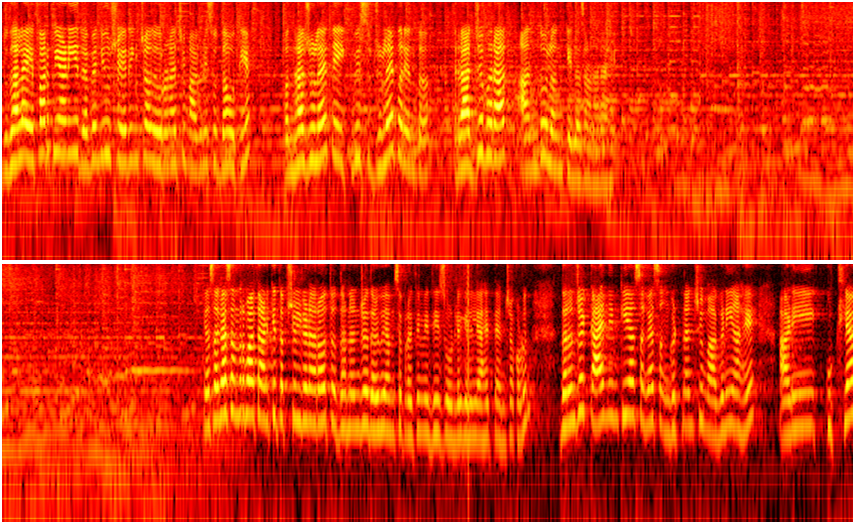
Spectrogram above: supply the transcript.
दुधाला एफ आर पी आणि रेव्हेन्यू शेअरिंगच्या धोरणाची मागणी सुद्धा होतीये. पंधरा जुलै ते एकवीस जुलैपर्यंत राज्यभरात आंदोलन केलं जाणार आहे. या सगळ्या संदर्भात आणखी तपशील घेणार आहोत. धनंजय दळवी आमचे प्रतिनिधी जोडले गेलेले आहेत त्यांच्याकडून. धनंजय काय नेमकी या सगळ्या संघटनांची मागणी आहे आणि कुठल्या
